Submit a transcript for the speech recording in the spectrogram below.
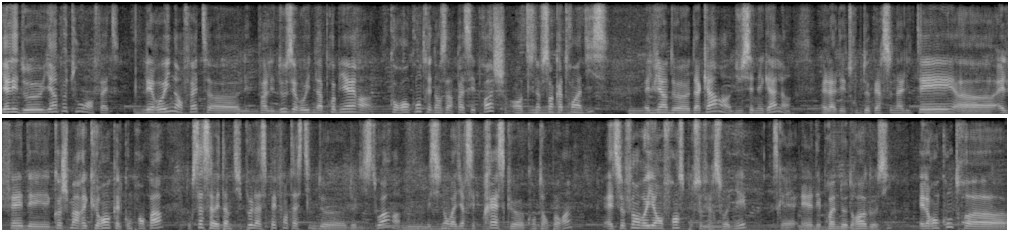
Il y a les deux, il y a un peu tout en fait. L'héroïne, en fait, euh, les, enfin, les deux héroïnes, la première qu'on rencontre est dans un passé proche, en 1990. Elle vient de Dakar, du Sénégal. Elle a des troubles de personnalité, euh, elle fait des cauchemars récurrents qu'elle comprend pas. Donc ça, ça va être un petit peu l'aspect fantastique de, l'histoire. Mais sinon, on va dire c'est presque contemporain. Elle se fait envoyer en France pour se faire soigner, parce qu'elle elle a des problèmes de drogue aussi. Elle rencontre euh,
